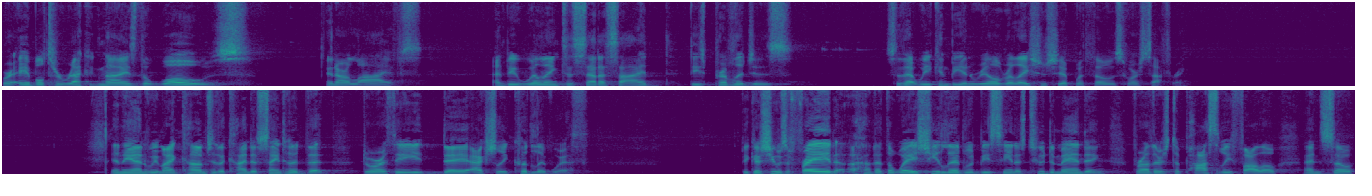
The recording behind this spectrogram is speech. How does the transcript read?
we're able to recognize the woes in our lives and be willing to set aside these privileges so that we can be in real relationship with those who are suffering. In the end, we might come to the kind of sainthood that Dorothy Day actually could live with. Because she was afraid uh, that the way she lived would be seen as too demanding for others to possibly follow. And so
